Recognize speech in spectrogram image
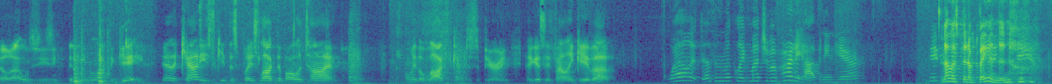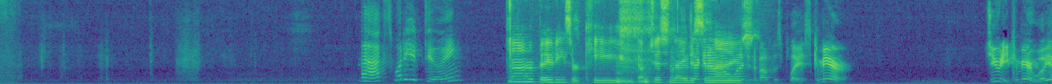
Oh, that was easy. They didn't even lock the gate. Yeah, the county used to keep this place locked up all the time. Only the locks kept disappearing. I guess they finally gave up. Well, it doesn't look like much of a party happening here. Maybe Now it's been abandoned. Max, what are you doing? Ah, her booties are cute. I'm just noticing Checking out a little those. legend about this place. Come here. Judy, come here, will ya?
